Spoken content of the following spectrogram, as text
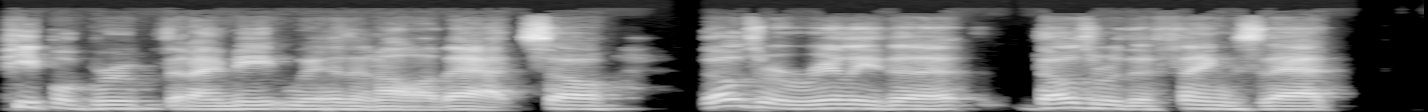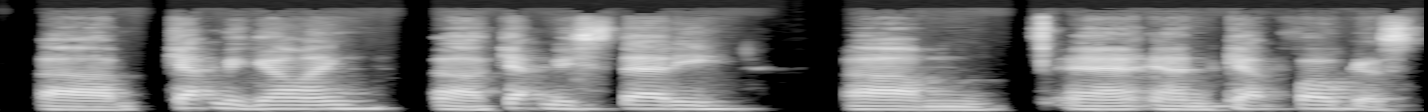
people group that I meet with and all of that. So those were really the those were the things that uh, kept me going, uh, kept me steady, um, and, and, kept focused.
